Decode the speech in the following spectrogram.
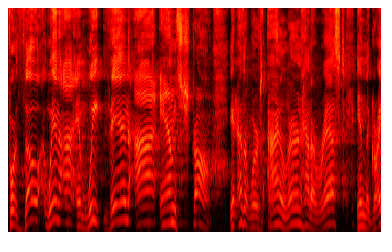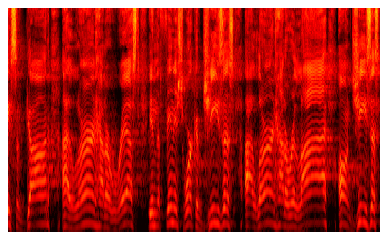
For though when I am weak, then I am strong. In other words, I learn how to rest in the grace of God. I learn how to rest in the finished work of Jesus. I learn how to rely on Jesus,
